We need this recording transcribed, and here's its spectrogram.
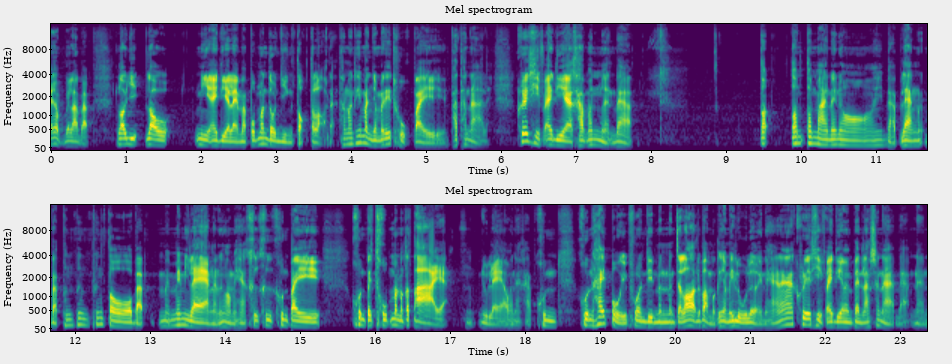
ายๆกับเวลาแบบ เราเรามีไอเดียอะไรมาปุ๊บมันโดนยิงตกตลอดอะทั้งนั้นที่มันยังไม่ได้ถูกไปพัฒนาเลย creative idea ครับมันเหมือนแบบต้นต้นต้นไม้น้อยๆแบบแรงแบบเพิ่งเพิ่งเพิ่งโตแบบไม่ไม่มีแรงอะนึกออกไหมฮะคือคือคุณไป คุณไปทุบมันมันก็ตายอะอยู่แล้วนะครับ คุณคุณให้ปุ๋ยพรวนดินมันมันจะรอดหรือเปล่ามันก็ยังไม่รู้เลยนะฮะ creative idea มันเป็นลักษณะแบบนั้น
